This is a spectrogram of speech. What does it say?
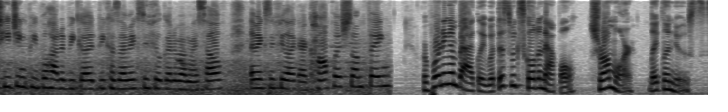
teaching people how to be good because that makes me feel good about myself. That makes me feel like I accomplished something. Reporting in Bagley with this week's Golden Apple, Sherelle Moore, Lakeland News.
